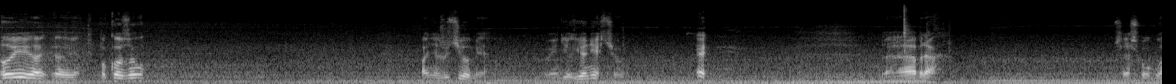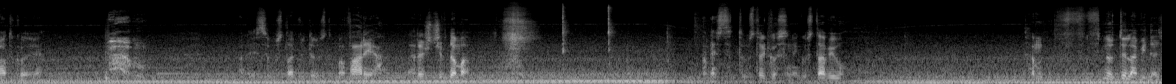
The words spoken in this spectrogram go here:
oj, oj, oj. Panie, rzuciło mnie. Ja nie, ja chciał. Dobra. Przeszło gładko, nie? Ale sobie ustawił, to jest Bawaria. Nareszcie w doma. Niestety tego synek ustawił. Tam w, w nutyla widać.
